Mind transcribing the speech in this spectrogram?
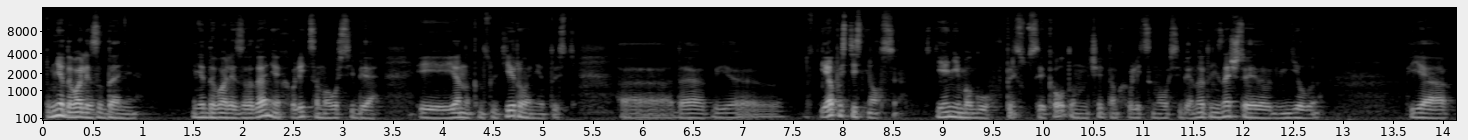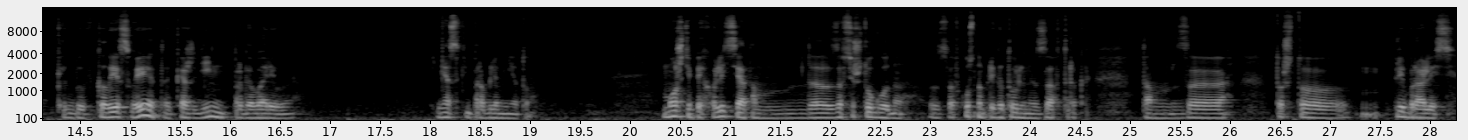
То мне давали задание. Мне давали задание хвалить самого себя. И я на консультировании, то есть, э, да, я, я постеснялся. Я не могу в присутствии кого-то начать там хвалить самого себя. Но это не значит, что я этого не делаю. Я как бы в голове своей это каждый день проговариваю. У меня с этим проблем нету. Можете похвалить себя там да, за все что угодно. За вкусно приготовленный завтрак, там, за то, что прибрались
